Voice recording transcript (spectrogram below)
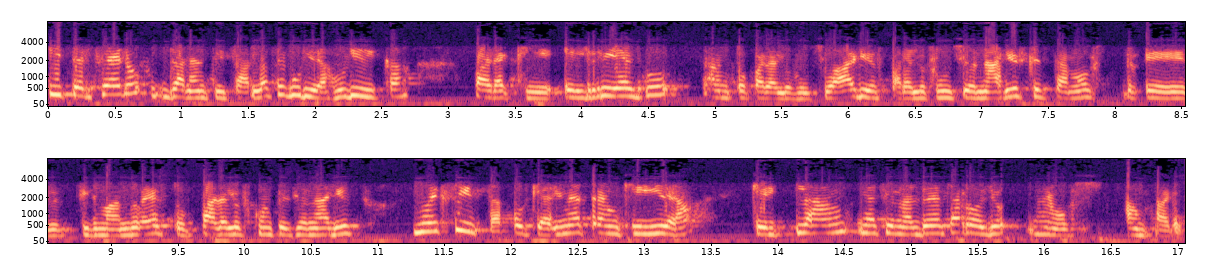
Y tercero, garantizar la seguridad jurídica para que el riesgo, tanto para los usuarios, para los funcionarios que estamos eh, firmando esto, para los concesionarios, no exista porque hay una tranquilidad que el Plan Nacional de Desarrollo nos amparó.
